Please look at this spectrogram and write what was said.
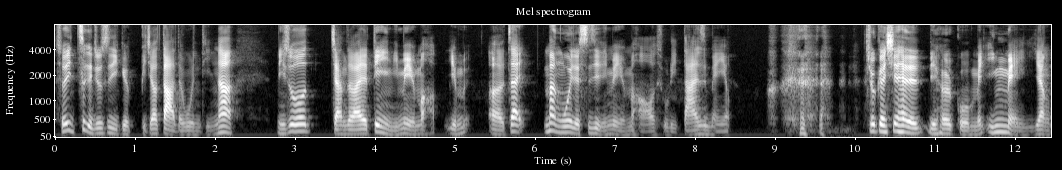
所以这个就是一个比较大的问题。那你说讲得来，电影里面有没有好？有没有呃，在漫威的世界里面有没有好好处理？答案是没有，就跟现在的联合国美英美一样，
